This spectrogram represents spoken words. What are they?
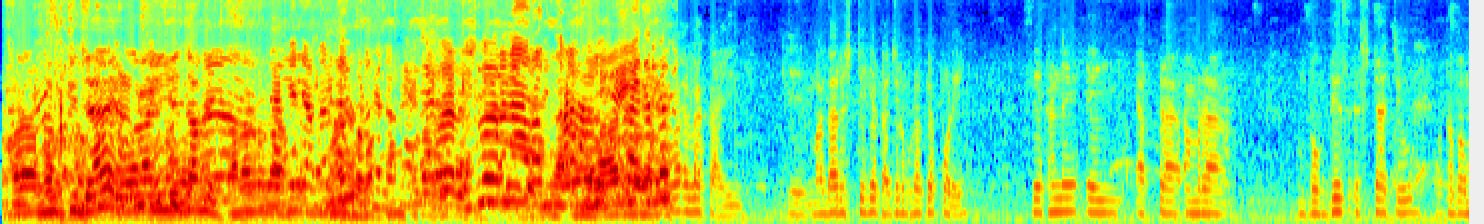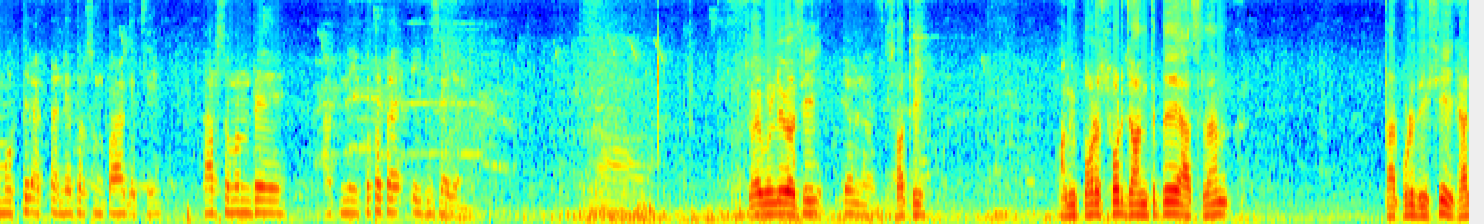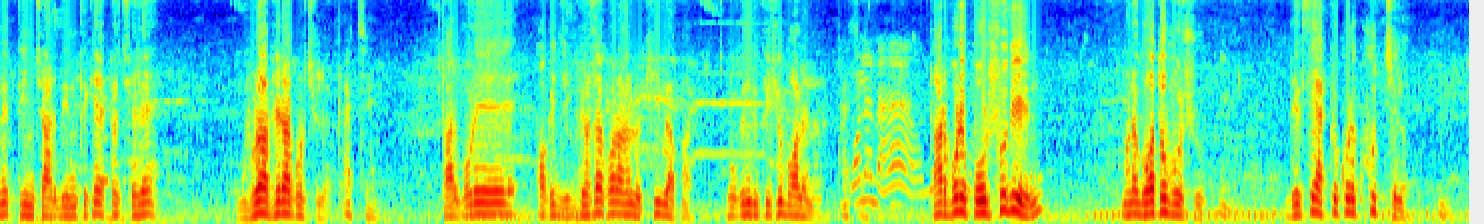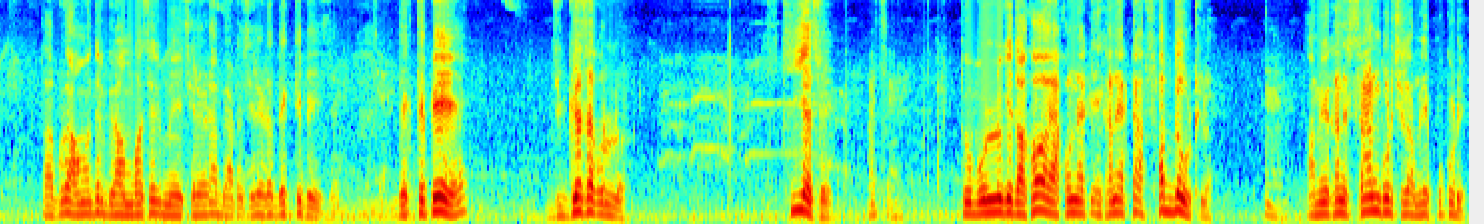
ওরা ভর্তি দেয় ওরা নিয়ে যাবে। এলাকায় যে মাদার ডিস্ট্রিক্টের কাজল ব্লকে পড়ে সেখানে এই একটা আমরা বগদেশ স্ট্যাচু অথবা মূর্তির একটা নিদর্শন পাওয়া গেছে। তার সম্বন্ধে আপনি কতটা এই বিষয়ে জানেন? আছে। সাথী আমি পরস্পর জানতে পেয়ে আসলাম। তারপরে দেখছি এখানে তিন চার দিন থেকে একটা ছেলে ঘোরাফেরা করছিল। আচ্ছা। তারপরে ওকে জিজ্ঞাসা করা হলো কী ব্যাপার? ও কিন্তু কিছু বলে না। আচ্ছা। তারপরে পরশু দিন মানে গত পরশু দেখছি একটু করে খুঁজছিল। তারপরে আমাদের গ্রামবাসীর মেয়ে ছেলেরা বেটা ছেলেরা দেখতে পেয়েছে। আচ্ছা। দেখতে পেয়ে জিজ্ঞাসা করল কি আছে? আচ্ছা। তো বলল কি দেখো এখন এক- এখানে একটা শব্দ উঠল। আমি এখানে স্নান করছিলাম এই পুকুরে।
